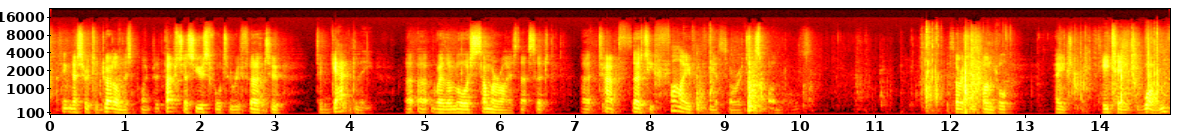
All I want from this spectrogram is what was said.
I think, necessary to dwell on this point, but perhaps just useful to refer to, to Gatley, uh, uh, where the law is summarised. That's at uh, tab 35 of the authorities bundles. Authorities bundle, page 881.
